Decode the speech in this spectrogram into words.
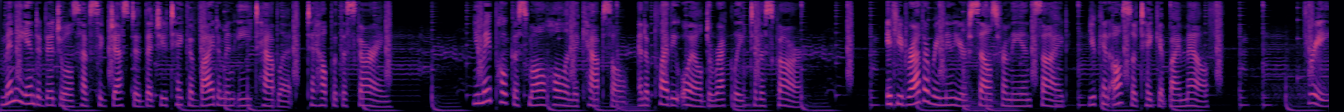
Many individuals have suggested that you take a vitamin E tablet to help with the scarring. You may poke a small hole in the capsule and apply the oil directly to the scar. If you'd rather renew your cells from the inside, you can also take it by mouth. 3.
